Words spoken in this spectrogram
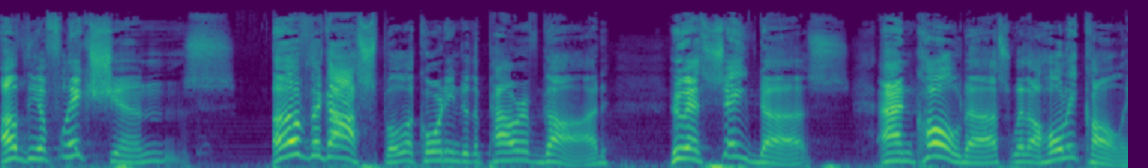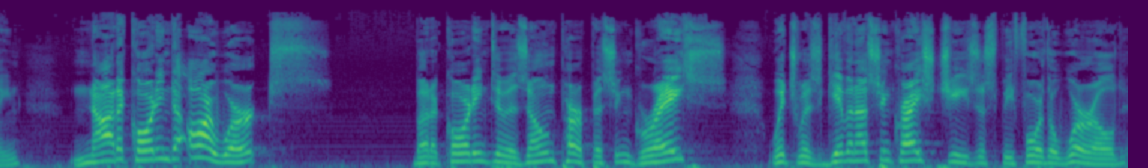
of the afflictions of the gospel according to the power of God, who hath saved us and called us with a holy calling, not according to our works, but according to his own purpose and grace which was given us in Christ Jesus before the world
